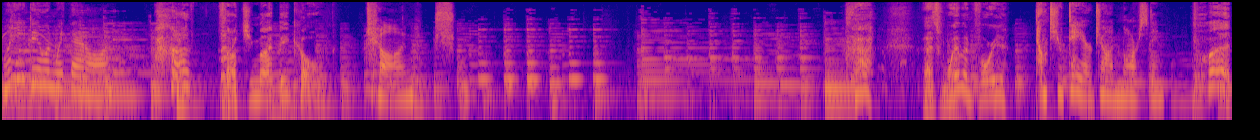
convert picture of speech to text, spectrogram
What are you doing with that on? I thought you might be cold. John. Ha! That's women for you. Don't you dare, John Marston. What?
